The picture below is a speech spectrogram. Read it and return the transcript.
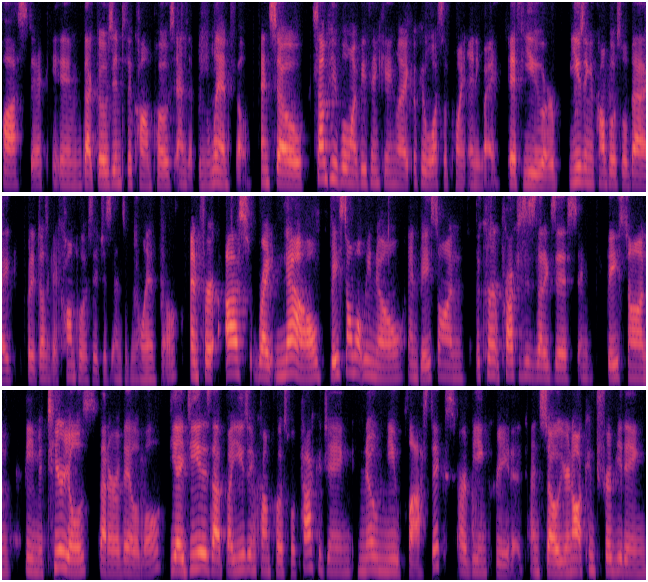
plastic in, that goes into the compost ends up in the landfill. And so some people might be thinking, like, okay, well, what's the point anyway? If you are using a compostable bag, but it doesn't get composted, it just ends up in the landfill. And for us right now, based on what we know and based on the current practices that exist and based on the materials that are available. The idea is that by using compostable packaging, no new plastics are being created. And so you're not contributing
